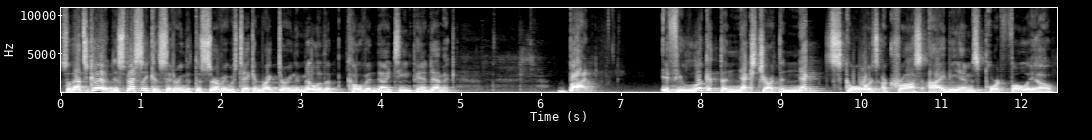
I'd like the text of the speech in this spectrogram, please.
So that's good, especially considering that the survey was taken right during the middle of the COVID-19 pandemic. But if you look at the next chart, the net scores across IBM's portfolio,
